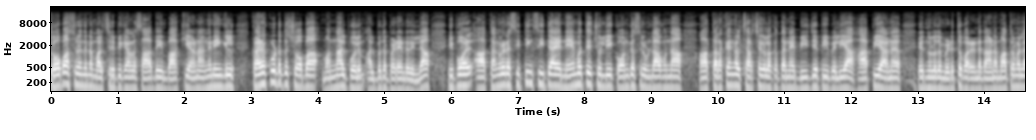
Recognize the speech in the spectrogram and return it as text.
ശോഭാ സുരേന്ദ്രനെ മത്സരിപ്പിക്കാനുള്ള സാധ്യതയും ബാക്കിയാണ്. അങ്ങനെയെങ്കിൽ കഴക്കൂട്ടത്ത് ശോഭ വന്നാൽ പോലും അത്ഭുതപ്പെടേണ്ടതില്ല. ഇപ്പോൾ തങ്ങളുടെ സിറ്റിംഗ് സീറ്റായ നേമത്തെ ചൊല്ലി കോൺഗ്രസിൽ ഉണ്ടാകുന്ന തർക്കങ്ങൾ ചർച്ചകളൊക്കെ തന്നെ ബി ജെ പി വലിയ ഹാപ്പിയാണ് എന്നുള്ളതും എടുത്തു പറയേണ്ടതാണ്. മാത്രമല്ല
